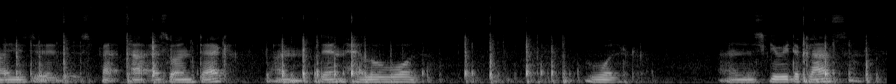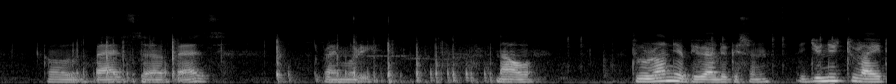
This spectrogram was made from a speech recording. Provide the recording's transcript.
uh, use the uh, s1 tag and then hello world. World. And let's give it a class called baz uh, baz primary. Now to run your vue application you need to write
